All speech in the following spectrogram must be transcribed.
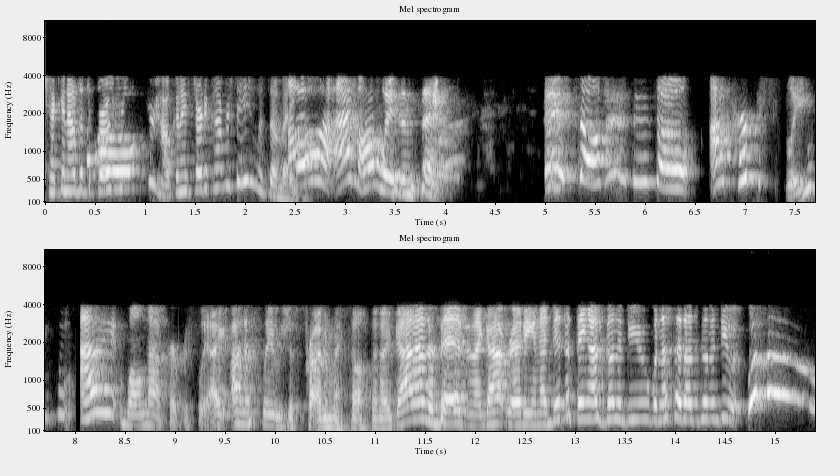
Checking out at the oh. grocery Oh. store. How can I start a conversation with somebody? Oh, I'm always in sales. so, so I purposely, I well, not purposely. I honestly was just proud of myself that I got out of bed and I got ready and I did the thing I was going to do when I said I was going to do it. Woohoo!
